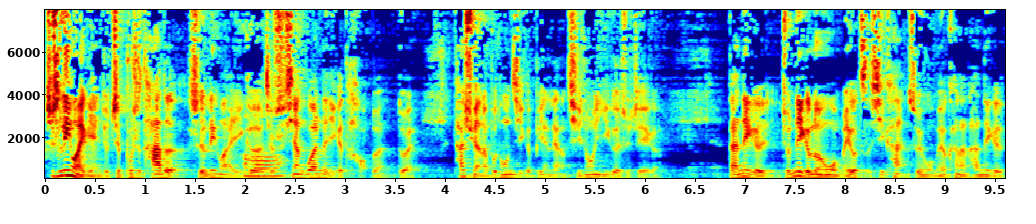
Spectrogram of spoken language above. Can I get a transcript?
这是另外一个研究，这不是他的，是另外一个就是相关的一个讨论。对他选了不同几个变量，其中一个是这个，但那个就那个论文我没有仔细看，所以我没有看到他那个。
